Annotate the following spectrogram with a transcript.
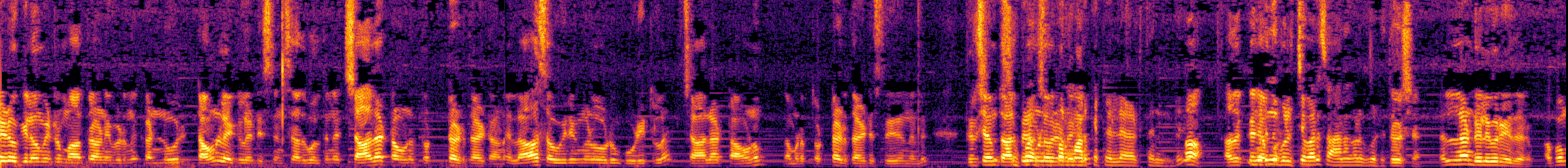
ഏഴോ കിലോമീറ്റർ മാത്രമാണ് ഇവിടുന്ന് കണ്ണൂർ ടൗണിലേക്കുള്ള ഡിസ്റ്റൻസ് അതുപോലെ തന്നെ ചാല ടൗൺ തൊട്ടടുത്തായിട്ടാണ് എല്ലാ സൗകര്യങ്ങളോടും കൂടിയിട്ടുള്ള ചാല ടൗണും നമ്മുടെ തൊട്ടടുത്തായിട്ട് സ്ഥിതി ചെയ്യുന്നുണ്ട്. തീർച്ചയായും സൂപ്പർ മാർക്കറ്റ് അതൊക്കെ വിളിച്ച് സാധനങ്ങൾ തീർച്ചയായും. എല്ലാം ഡെലിവറി ചെയ്ത് തരും. അപ്പം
